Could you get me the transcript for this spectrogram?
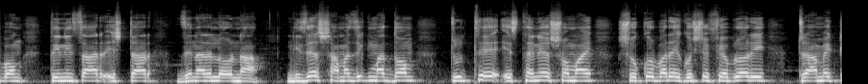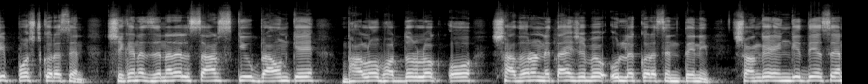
এবং তিনি চার স্টার জেনারেলও না। নিজের সামাজিক মাধ্যম ট্রুথে স্থানীয় সময় শুক্রবার একুশে ফেব্রুয়ারি ট্রাম্প একটি পোস্ট করেছেন, সেখানে জেনারেল চার্লস কিউ ব্রাউনকে ভালো ভদ্রলোক ও সাধারণ নেতা হিসেবে উল্লেখ করেছেন তিনি। সঙ্গে ইঙ্গিত দিয়েছেন,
